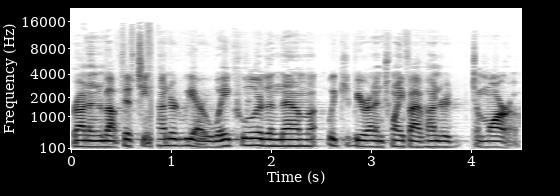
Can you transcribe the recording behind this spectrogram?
running about 1,500. We are way cooler than them. We could be running 2,500 tomorrow.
